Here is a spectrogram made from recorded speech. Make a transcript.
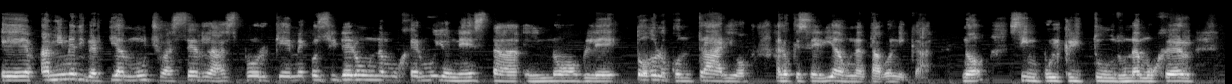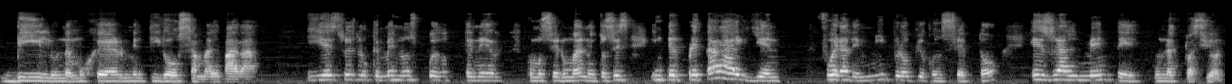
Eh, a mí me divertía mucho hacerlas porque me considero una mujer muy honesta y noble, todo lo contrario a lo que sería una antagónica, ¿no? Sin pulcritud, una mujer vil, una mujer mentirosa, malvada. Y eso es lo que menos puedo tener como ser humano. Entonces, interpretar a alguien fuera de mi propio concepto es realmente una actuación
